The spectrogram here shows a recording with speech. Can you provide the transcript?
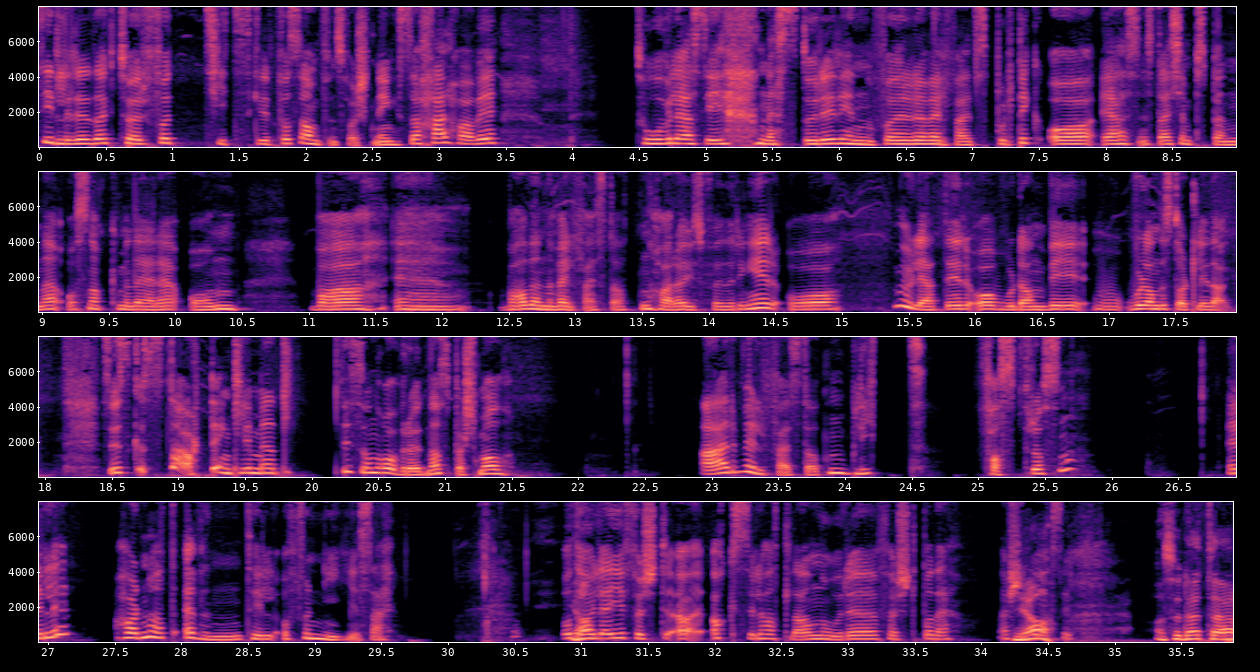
tidligere redaktør for Tidsskrift for samfunnsforskning. Så her har vi to vil jeg si, nestorer innenfor velferdspolitikk, og jeg syns det er kjempespennende å snakke med dere om hva, eh, hva denne velferdsstaten har av utfordringer, og muligheter og hvordan, vi, hvordan, det står til i dag. Så vi skal starte egentlig med et litt sånn overordna spørsmål. Er velferdsstaten blitt fastfrossen, eller har den hatt evnen til å fornye seg? Og da vil jeg gi først Aksel Hatland ordet først på det. Vær så god, ja. Aksel. Altså, dette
